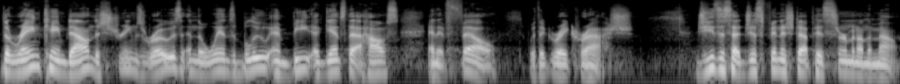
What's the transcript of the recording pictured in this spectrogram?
The rain came down, the streams rose, and the winds blew and beat against that house, and it fell with a great crash. Jesus had just finished up his Sermon on the Mount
